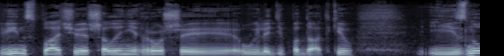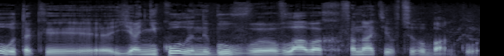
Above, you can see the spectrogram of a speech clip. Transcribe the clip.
Він сплачує шалені гроші у вигляді податків. І знову таки, я ніколи не був в лавах фанатів цього банку.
